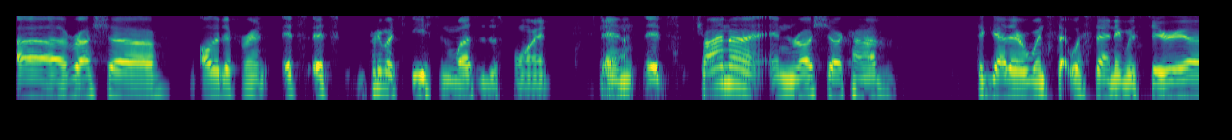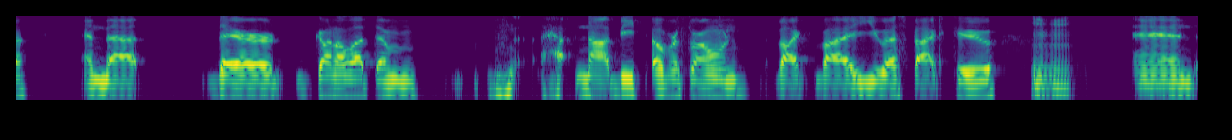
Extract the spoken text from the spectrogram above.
uh, Russia, all the different. It's it's pretty much east and west at this point, and it's China and Russia are kind of together when st- withstanding with Syria, and that they're gonna let them not be overthrown by by U.S. backed coup Mm-hmm. and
